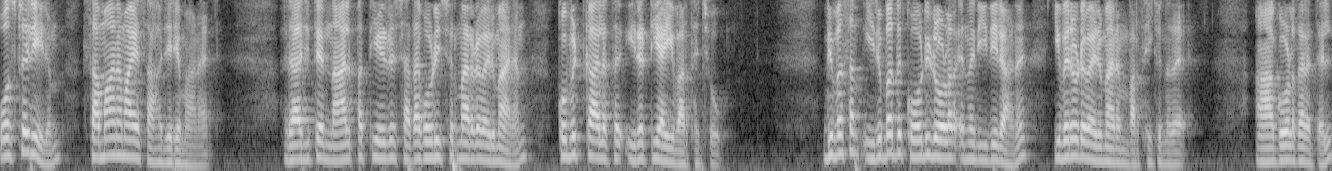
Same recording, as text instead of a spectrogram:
ഓസ്ട്രേലിയയിലും സമാനമായ സാഹചര്യമാണ്. രാജ്യത്തെ നാൽപ്പത്തിയേഴ് ശതകോടീശ്വരന്മാരുടെ വരുമാനം കോവിഡ് കാലത്ത് ഇരട്ടിയായി വർദ്ധിച്ചു. ദിവസം ഇരുപത് കോടി ഡോളർ എന്ന രീതിയിലാണ് ഇവരുടെ വരുമാനം വർദ്ധിക്കുന്നത്. ആഗോളതലത്തിൽ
